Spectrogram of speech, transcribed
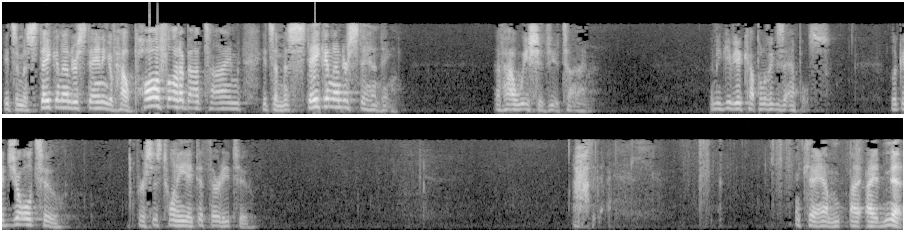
it's a mistaken understanding of how Paul thought about time. It's a mistaken understanding of how we should view time. Let me give you a couple of examples. Look at Joel 2, verses 28 to 32. Ah, okay, I'm, I admit,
